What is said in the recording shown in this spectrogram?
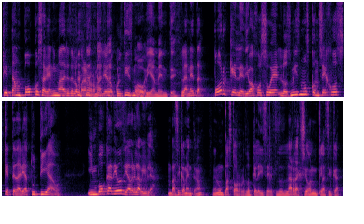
que tampoco sabía ni madres de lo paranormal y el ocultismo. Obviamente. La neta, porque le dio a Josué los mismos consejos que te daría tu tía. Invoca a Dios y abre la Biblia, básicamente, ¿no? En un pastor es lo que le dice, es la reacción clásica.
